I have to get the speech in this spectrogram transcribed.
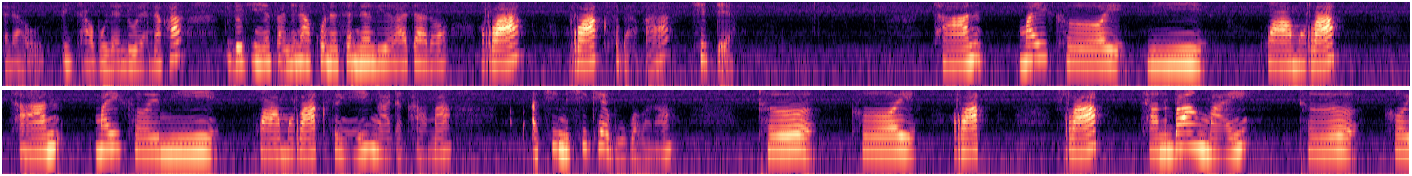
အဲ့ဒါကိုသိထားဖို့လည်းလိုတယ်นะคะပြီးလို့ရှိရင်စာမျက်နှာ84ကကြတော့ rock rock ဆိုတာကချစ်တယ်ฉันไม่เคยมีความรัก ฉันไม่เคยมีความรักสิ่งนี้งานแต่ขามะอาชีพไม่ใช่แค่บูแบบนะ เธอเคยรัก รัก ฉันบ้างไหม เธ เคย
